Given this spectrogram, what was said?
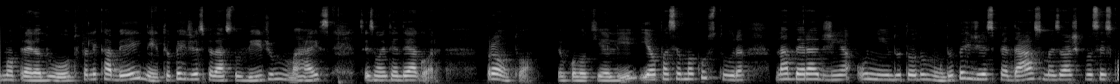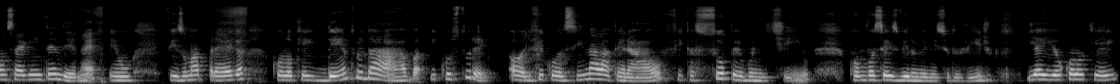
uma prega do outro para ele caber aí dentro. Eu perdi esse pedaço do vídeo, mas vocês vão entender agora. Pronto, ó. eu coloquei ali e eu passei uma costura na beiradinha unindo todo mundo. Eu perdi esse pedaço, mas eu acho que vocês conseguem entender, né? Eu fiz uma prega, coloquei dentro da aba e costurei. Ó, ele ficou assim na lateral, fica super bonitinho, como vocês viram no início do vídeo. E aí eu coloquei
